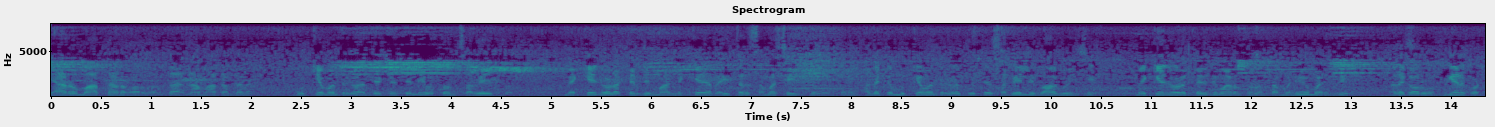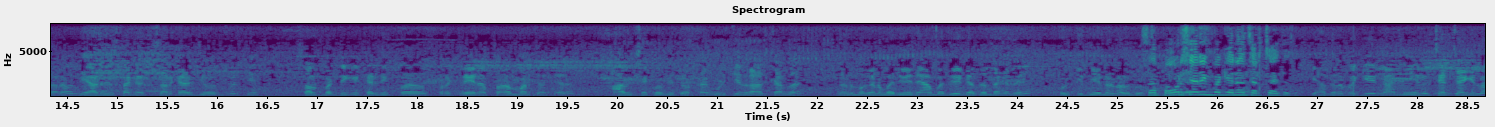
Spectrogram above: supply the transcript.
ಯಾರೂ ಮಾತನಾಡಬಾರ್ದು ಅಂತ ನಾ ಮಾತಾಡ್ತಾರೆ ಮುಖ್ಯಮಂತ್ರಿಗಳ ಅಧ್ಯಕ್ಷತೆಯಲ್ಲಿ ಇವತ್ತೊಂದು ಸಭೆ ಇತ್ತು. ಮೆಕ್ಕೆಜೋಳ ಖರೀದಿ ಮಾಡಲಿಕ್ಕೆ ರೈತರ ಸಮಸ್ಯೆ ಇತ್ತು. ಅದಕ್ಕೆ ಮುಖ್ಯಮಂತ್ರಿಗಳ ಜೊತೆ ಸಭೆಯಲ್ಲಿ ಭಾಗವಹಿಸಿ ಮೆಕ್ಕೆಜೋಳ ಖರೀದಿ ಮಾಡಬೇಕು ಮನವಿ ಮಾಡಿದ್ವಿ. ಅದಕ್ಕೆ ಅವರು ಒಪ್ಪಿಗೆಯನ್ನು ಕೊಟ್ಟಾರೆ. ಒಂದು ಎರಡು ದಿವಸದಾಗ ಸರ್ಕಾರಿ ಜೀವನದಲ್ಲಿ ಸ್ವಲ್ಪ ಮಟ್ಟಿಗೆ ಖರೀದಿ ಪ್ರ- ಪ್ರಕ್ರಿಯೆನ ಪ್ರಾರಂಭ ಮಾಡ್ತಾ ಇದ್ದಾರೆ ಆ ವಿಷಯಕ್ಕೆ ಹೋಗಿದ್ದ ಹೊರತಾಗಿ ಉಳಿದಿದ್ದ ರಾಜಕಾರಣ ನನ್ನ ಮಗನ ಮದುವೆ ಇದೆ ಆ ಮದುವೆ ಗದ್ದಲ್ದಾಗದೆ ಹುಡುಕಿದ್ದೇನು ನನಗೆ ಸರ್ ಪವರ್ ಶೇರಿಂಗ್ ಬಗ್ಗೆ ಏನೋ ಚರ್ಚೆ ಆಯ್ತು ಅದರ ಬಗ್ಗೆ ಅಲ್ಲಿ ಏನು ಚರ್ಚೆ ಆಗಿಲ್ಲ.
